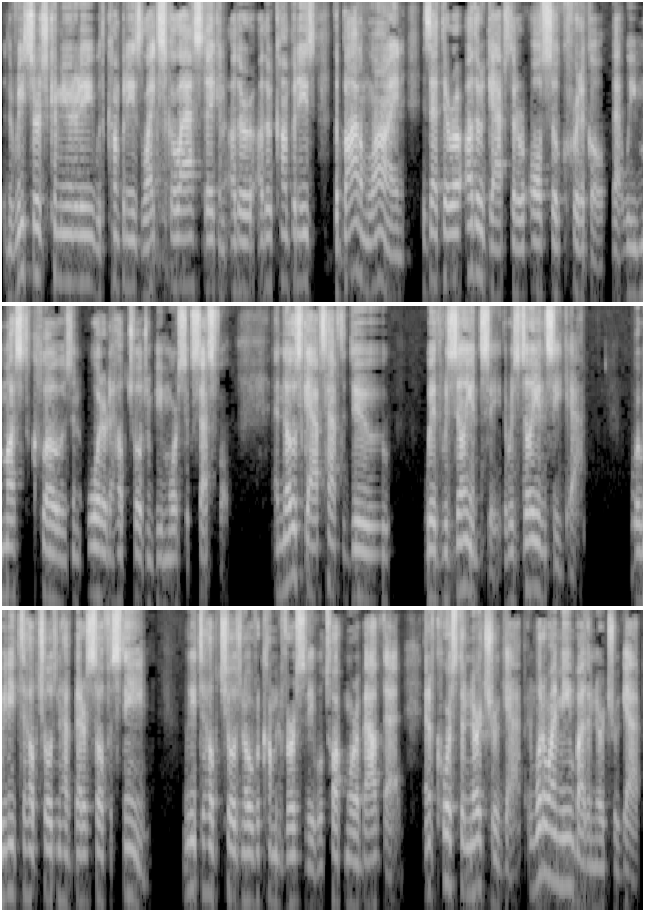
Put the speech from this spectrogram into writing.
in the research community with companies like Scholastic and other, other companies, the bottom line is that there are other gaps that are also critical that we must close in order to help children be more successful. And those gaps have to do with resiliency, the resiliency gap, where we need to help children have better self-esteem, we need to help children overcome adversity. We'll talk more about that. And of course, the nurture gap. And what do I mean by the nurture gap?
